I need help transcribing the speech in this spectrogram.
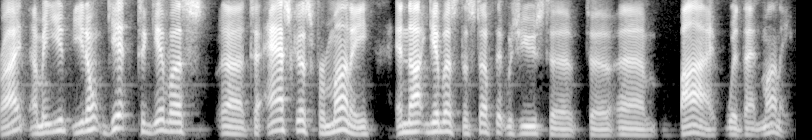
right? I mean, you you don't get to give us uh, to ask us for money and not give us the stuff that was used to to um, buy with that money.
